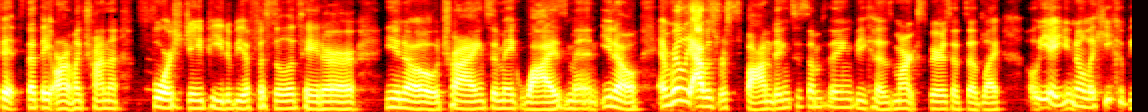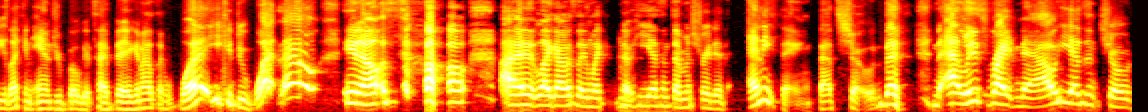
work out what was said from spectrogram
fits that they aren't like trying to force JP to be a facilitator, you know, trying to make Wiseman, you know, and really I was responding to something because Marc Spears had said, like, oh yeah, you know, like he could be like an Andrew Bogut type big. And I was like, what? He can do what now? You know, so I like I was saying, like, no, he hasn't demonstrated anything that's showed that at least right now, he hasn't showed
